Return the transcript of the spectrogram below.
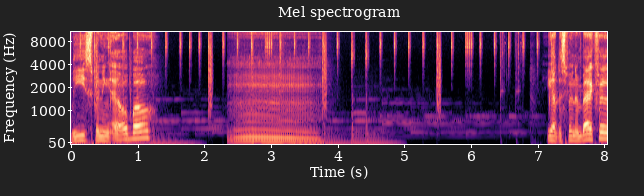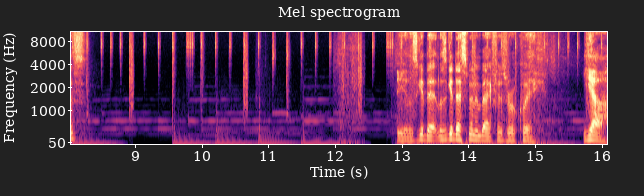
Lead spinning elbow. Mmm. You got the spinning back fist. Yeah, let's get that. Let's get that spinning back fist real quick. Yeah.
